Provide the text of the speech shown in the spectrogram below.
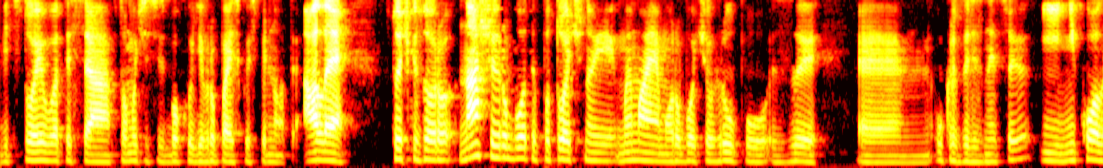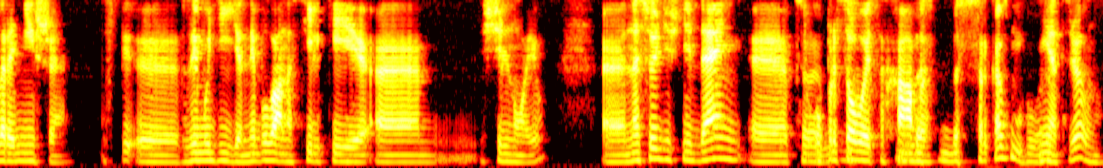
відстоюватися, в тому числі з боку європейської спільноти. Але з точки зору нашої роботи поточної, ми маємо робочу групу з е, Укрзалізницею, і ніколи раніше е, взаємодія не була настільки е, щільною. Е, на сьогоднішній день е, Це опрацьовуються хаби. Без, без сарказму говорю? Ні, серйозно.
